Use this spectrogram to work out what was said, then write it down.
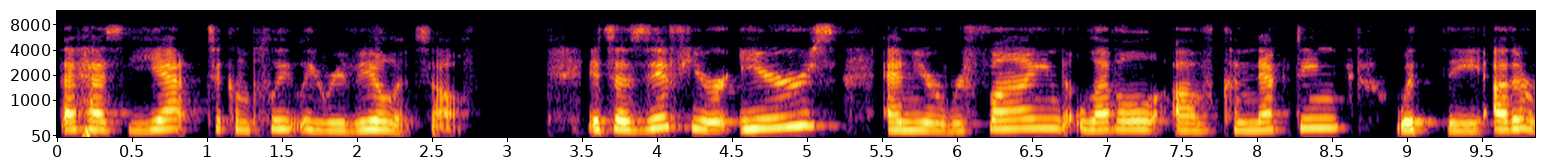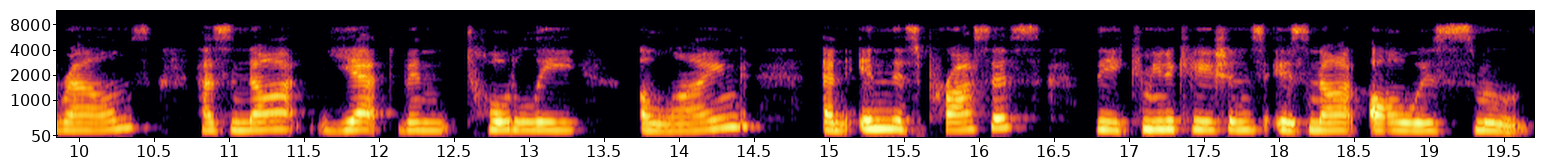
that has yet to completely reveal itself. It's as if your ears and your refined level of connecting with the other realms has not yet been totally aligned. And in this process, the communications is not always smooth.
